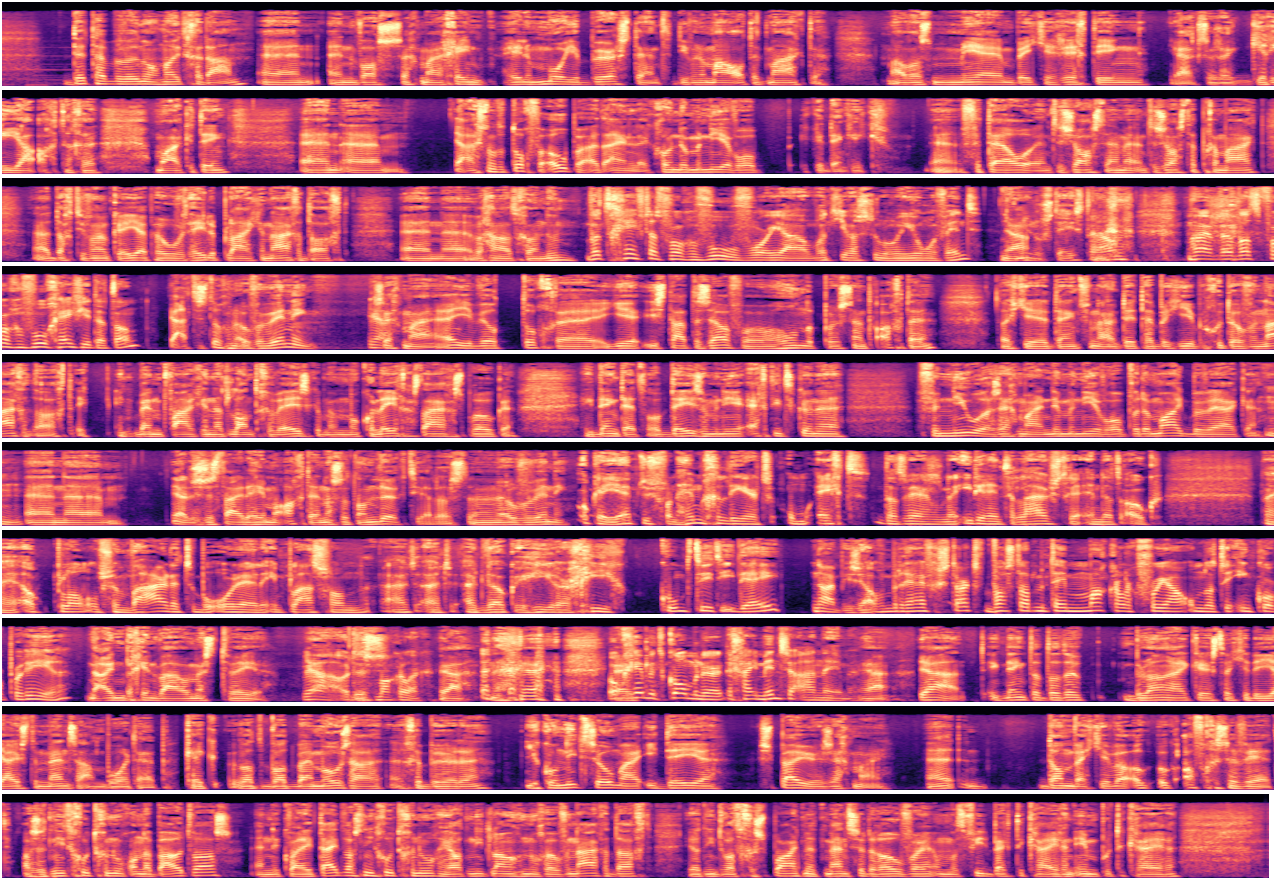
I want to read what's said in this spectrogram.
dit hebben we nog nooit gedaan. En, en was zeg maar geen hele mooie beursstand die we normaal altijd maakten. Maar was meer een beetje richting, ja, ik zou zeggen, guerrilla-achtige marketing. En um, ja, ik stond er toch voor open uiteindelijk. Gewoon de manier waarop ik denk ik eh, vertel, enthousiast en me enthousiast heb gemaakt. Uh, dacht hij van oké, okay, je hebt over het hele plaatje nagedacht. En uh, we gaan het gewoon doen. Wat geeft dat voor gevoel voor jou? Want je was toen nog een jonge vent. Ja. Nu nog steeds trouwens. maar wat voor gevoel geef je dat dan? Ja, het is toch een overwinning. Ja. Zeg maar, je wilt toch, je, je staat er zelf voor 100% achter. Dat je denkt van nou, dit heb ik hier goed over nagedacht. Ik, ik ben vaak in het land geweest, ik heb met mijn collega's daar gesproken. Ik denk dat we op deze manier echt iets kunnen vernieuwen, zeg maar, in de manier waarop we de markt bewerken. Mm. En uh, ja, dus dan sta je er helemaal achter. En als het dan lukt, ja, dat is dan een overwinning. Oké, okay, je hebt dus van hem geleerd om echt daadwerkelijk naar iedereen te luisteren en dat ook. Nou ja, elk plan op zijn waarde te beoordelen in plaats van uit, uit, uit welke hiërarchie komt dit idee. Nou, heb je zelf een bedrijf gestart. Was dat meteen makkelijk voor jou om dat te incorporeren? Nou, in het begin waren we met z'n tweeën. Ja, oh, dat dus, is makkelijk. Ja. Op een gegeven moment komen er, ga je mensen aannemen. Ja. ja, ik denk dat dat ook belangrijk is dat je de juiste mensen aan boord hebt. Kijk, wat, wat bij Moza gebeurde, je kon niet zomaar ideeën spuien, zeg maar dan werd je wel ook, afgeserveerd. Als het niet goed genoeg onderbouwd was en de kwaliteit was niet goed genoeg, en je had niet lang genoeg over nagedacht, je had niet wat gespaard met mensen erover om wat feedback te krijgen en input te krijgen,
